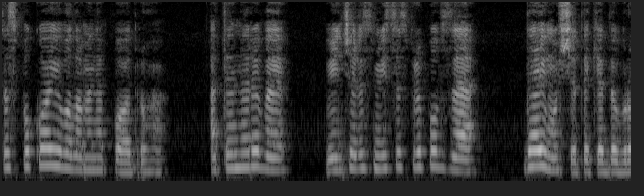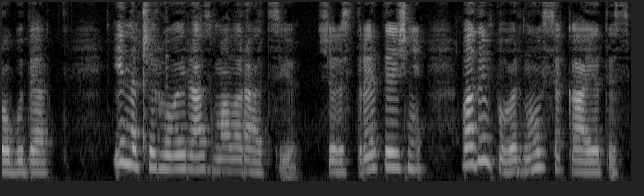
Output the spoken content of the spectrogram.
Заспокоювала мене подруга. А ти не реви, він через місяць приповзе. Де йому ще таке добро буде? Інна в черговий раз мала рацію. Через три тижні Вадим повернувся каятись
